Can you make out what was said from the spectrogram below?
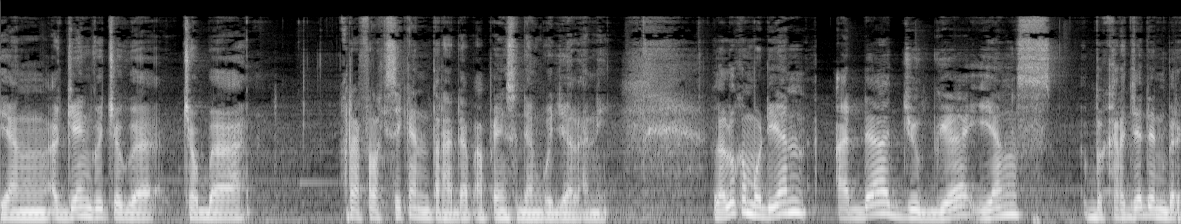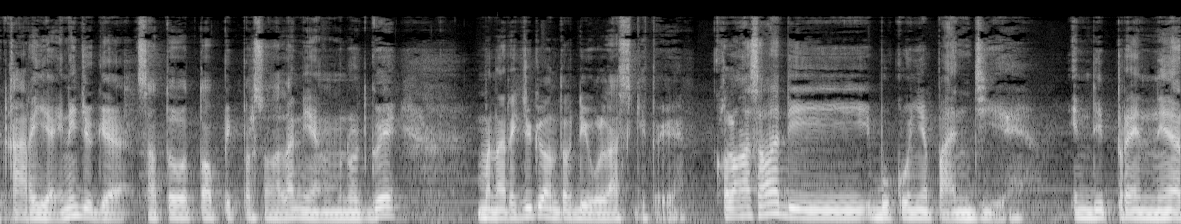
Yang again gue coba coba refleksikan terhadap apa yang sedang gue jalani. Lalu kemudian ada juga yang bekerja dan berkarya. Ini juga satu topik persoalan yang menurut gue menarik juga untuk diulas gitu ya. Kalau nggak salah di bukunya Panji ya, Indiepreneur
